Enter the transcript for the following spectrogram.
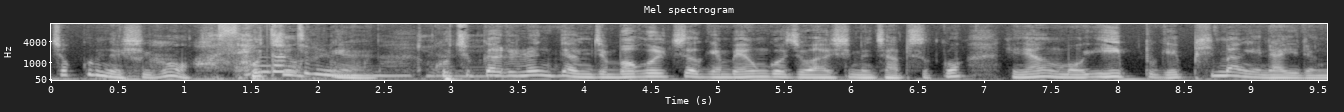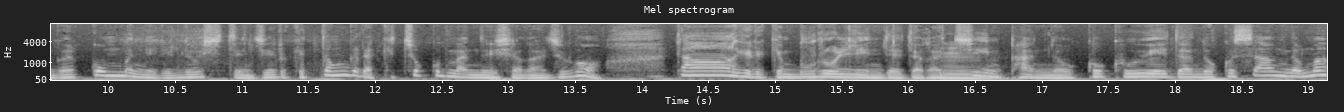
조금 넣으시고 아, 생강즙을 고추- 예. 넣는구나, 계란에. 고춧가루는 이제 먹을 적에 매운 거 좋아하시면 잡수고 그냥 뭐 이쁘게 피망이나 이런 걸 꽃무늬를 넣으시든지 이렇게 동그랗게 조금만 넣으셔가지고 딱 이렇게 물 올린 데다가 음. 찜판 넣고 그 위에다 넣고 싹 넣으면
